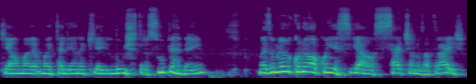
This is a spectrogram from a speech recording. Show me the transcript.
que é uma, uma italiana que ilustra super bem, mas eu me lembro quando eu a conheci há sete anos atrás,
